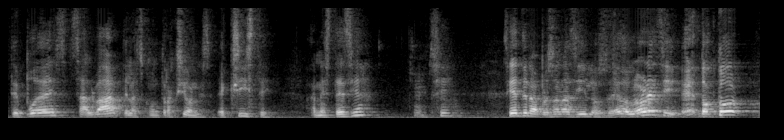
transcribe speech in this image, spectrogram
te puedes salvar de las contracciones. ¿Existe anestesia? Sí. Siente una persona así los dolores y, eh, doctor,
